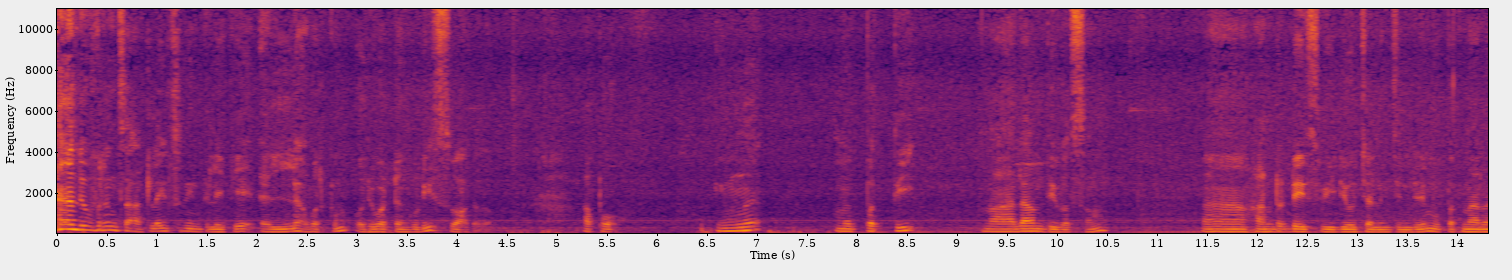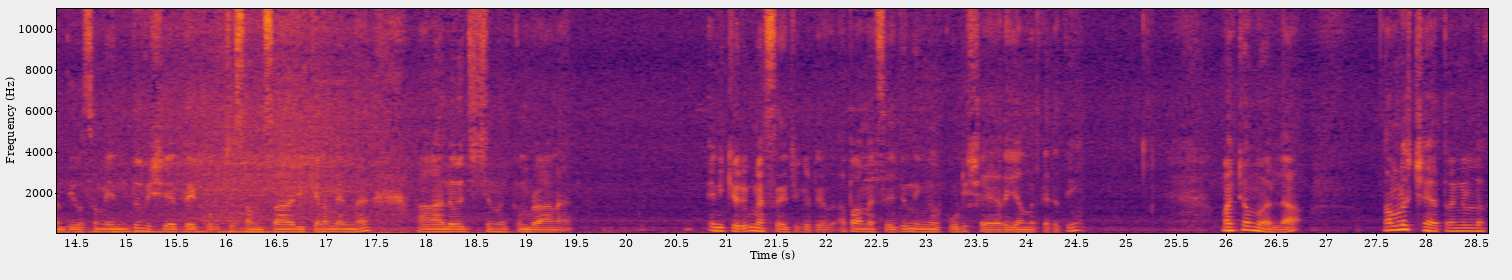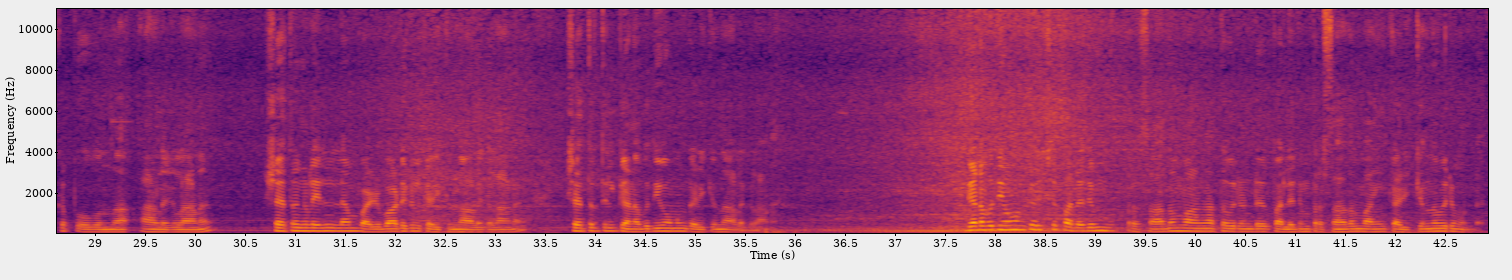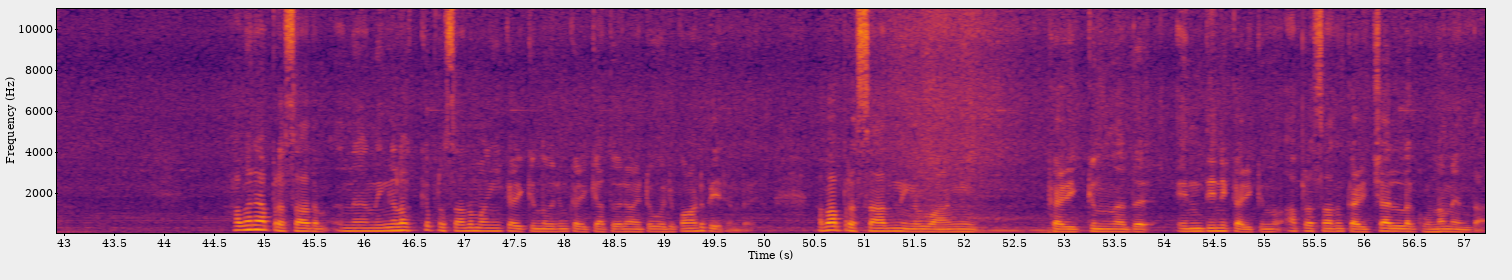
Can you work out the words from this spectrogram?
Hello friends art life സ്ക്രീനത്തിലേക്ക് എല്ലാവർക്കും ഒരു വട്ടം കൂടി സ്വാഗതം. അപ്പോൾ ഇന്ന് മുപ്പത്തി നാലാം ദിവസം ഹൺഡ്രഡ് ഡേയ്സ് വീഡിയോ ചലഞ്ചിന്റെ മുപ്പത്തിനാലാം ദിവസം എന്ത് വിഷയത്തെക്കുറിച്ച് സംസാരിക്കണമെന്ന് ആലോചിച്ച് നിൽക്കുമ്പോഴാണ് എനിക്കൊരു മെസ്സേജ് കിട്ടിയത്. അപ്പോൾ ആ മെസ്സേജ് നിങ്ങൾ കൂടി ഷെയർ ചെയ്യാമെന്ന് കരുതി. മറ്റൊന്നുമല്ല നമ്മൾ ക്ഷേത്രങ്ങളിലൊക്കെ പോകുന്ന ആളുകളാണ്. ക്ഷേത്രങ്ങളിലെല്ലാം വഴിപാടുകൾ കഴിക്കുന്ന ആളുകളാണ്. ക്ഷേത്രത്തിൽ ഗണപതി ഹോമം കഴിക്കുന്ന ആളുകളാണ്. ഗണപതി ഹോമം കഴിച്ച് പലരും പ്രസാദം വാങ്ങാത്തവരുണ്ട് പലരും പ്രസാദം വാങ്ങി കഴിക്കുന്നവരുമുണ്ട്. അവൻ ആ പ്രസാദം നിങ്ങളൊക്കെ പ്രസാദം വാങ്ങി കഴിക്കുന്നവരും കഴിക്കാത്തവരുമായിട്ട് ഒരുപാട് പേരുണ്ട്. അപ്പോൾ ആ പ്രസാദം നിങ്ങൾ വാങ്ങി കഴിക്കുന്നത് എന്തിന് കഴിക്കുന്നു? ആ പ്രസാദം കഴിച്ചാലുള്ള ഗുണം എന്താ?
